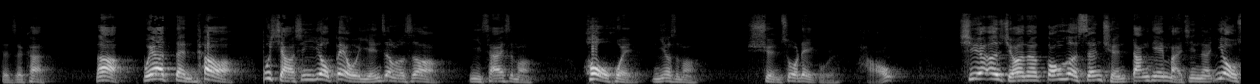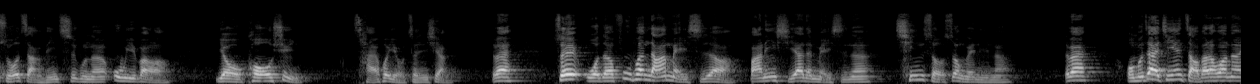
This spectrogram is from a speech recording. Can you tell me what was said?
等着看，啊，不要等到啊不小心又被我严重的时候。你猜什么？后悔你有什么选错类股了？好，七月二十九号呢，恭贺生全当天买进呢，又所涨停持股呢，务必报了，有扣讯才会有真相，对不对？所以我的富喷达美食啊，把你喜爱的美食呢，亲手送给你呢，对不对？我们在今天早盘的话呢，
